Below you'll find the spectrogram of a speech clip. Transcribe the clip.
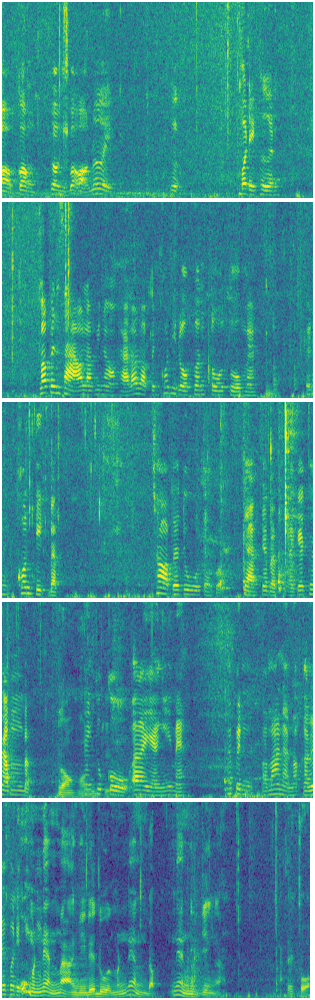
ออกกล่องช่วงนี้บ่ออกเลยคือบ่ได้เคิน เราเป็นสาวแล้วพี่น้องค่ะ แล้วเราเป็นคนที่โลกส่วนโตวสูงไหมเป็นคนติดแบบ ชอบจะดูแต่ก็อยากจะแบบอยากจะทำแบบลองหอมแทงทุกโกะอะไรอย่างนี้ไหม ถ้าเป็นประมาณนั้นเนาะก็เลยบ่ได้โอ้มันแน่นมากจริงเดี๋ยวดูมันแน่นแบบแน่นจริงๆอะไอ้ตัว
